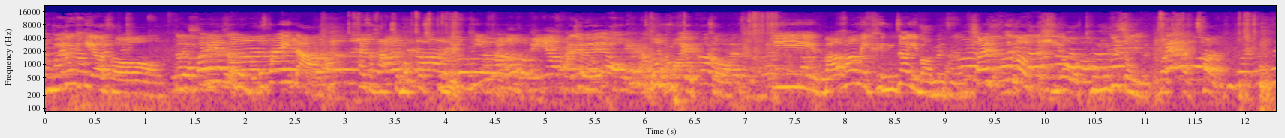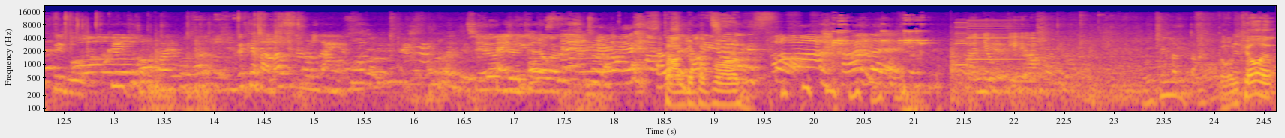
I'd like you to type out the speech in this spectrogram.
둥둥 끼어서 사이다 해서 같이 먹고 싶은 느낌. 너무 귀엽죠. 이 마감이 굉장히 마음에 들어요. 깔끔하고 귀여워. 동글동글. 정말 잘. 그리고 그리고 이렇게 달았습니다. 지연이를 데려가겠습니다. Time to perform. 다녀올게요. Go and kill it.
